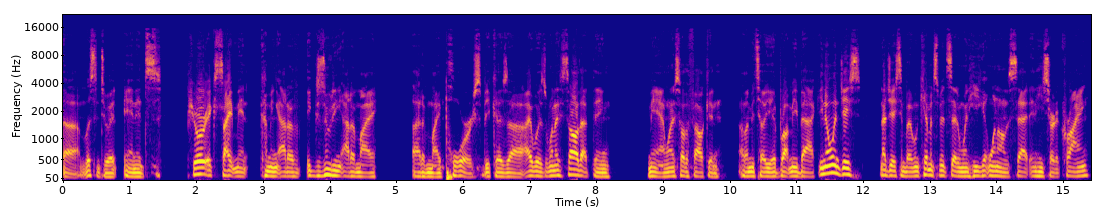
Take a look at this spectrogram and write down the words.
um, listen to it, and it's pure excitement coming out of exuding out of my out of my pores because uh, I was when I saw that thing, man, when I saw the Falcon, uh, let me tell you, it brought me back. You know when Jason, not Jason, but when Kevin Smith said when he went on a set and he started crying,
